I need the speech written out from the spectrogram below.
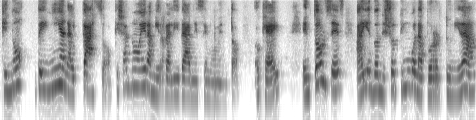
que no venían al caso, que ya no era mi realidad en ese momento, ¿ok? Entonces, ahí es donde yo tengo la oportunidad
